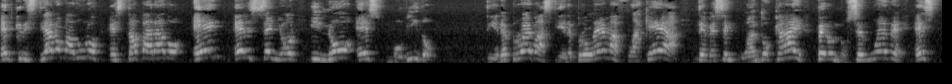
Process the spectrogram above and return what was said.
El cristiano maduro está parado en el Señor y no es movido. Tiene pruebas, tiene problemas, flaquea, de vez en cuando cae, pero no se mueve, es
